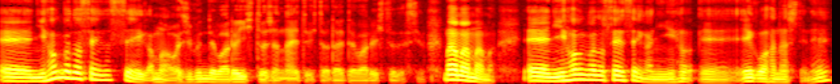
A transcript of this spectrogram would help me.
えー、日本語の先生がまあ自分で悪い人じゃないという人は大体悪い人ですよ。まあまあまあまあ、えー、日本語の先生が日本、えー、英語を話してね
